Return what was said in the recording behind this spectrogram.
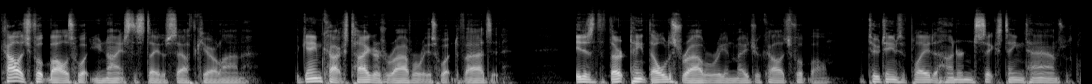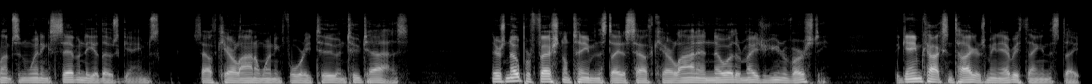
College football is what unites the state of South Carolina. The Gamecocks Tigers rivalry is what divides it. It is the 13th oldest rivalry in major college football. The two teams have played 116 times, with Clemson winning 70 of those games, South Carolina winning 42, and two ties. There's no professional team in the state of South Carolina and no other major university. The Gamecocks and Tigers mean everything in the state,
